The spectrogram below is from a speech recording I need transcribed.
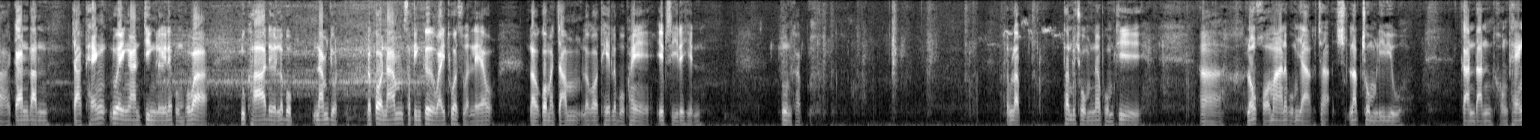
าการดัน จากแท้งด้วยงานจริงเลยนะผมเพราะว่าลูกค้าเดินระบบน้ำหยด แล้วก็น้ำสปริงเกอร์ไว้ทั่วสวนแล้ว เราก็มาจำแล้วก็เทสระบบให้ FC ได้เห็นนู่นครับสำหรับท่านผู้ชมนะผมที่ร้องขอมานะผมอยากจะรับชมรีวิว การดันของแท้ง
